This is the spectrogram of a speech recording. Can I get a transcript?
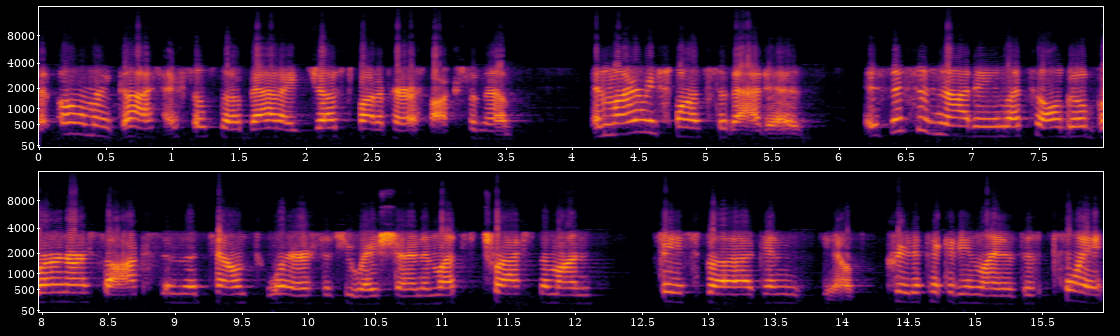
said, "Oh my gosh, I feel so bad. I just bought a pair of socks from them," and my response to that is, is this is not a let's all go burn our socks in the town square situation and let's trash them on Facebook and you know create a picketing line at this point.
